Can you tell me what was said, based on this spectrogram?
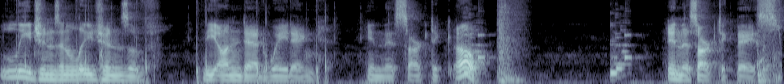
legions and legions of the undead waiting in this Arctic... Oh! In this Arctic base.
